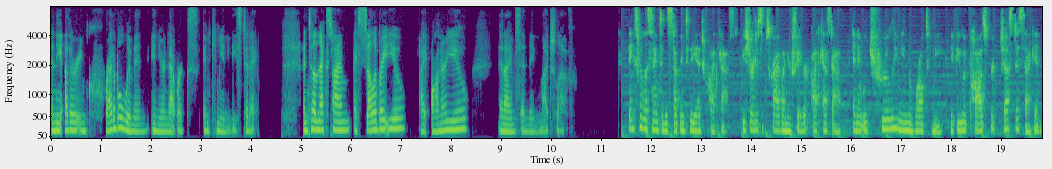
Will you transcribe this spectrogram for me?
and the other incredible women in your networks and communities today. Until next time, I celebrate you, I honor you, and I am sending much love. Thanks for listening to the Stepping to the Edge podcast. Be sure to subscribe on your favorite podcast app, and it would truly mean the world to me if you would pause for just a second,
